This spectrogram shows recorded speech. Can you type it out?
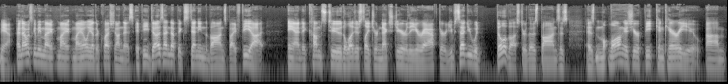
Yeah, and that was going to be my, my, my only other question on this. If he does end up extending the bonds by fiat and it comes to the legislature next year or the year after, you've said you would filibuster those bonds as as long as your feet can carry you. Um,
